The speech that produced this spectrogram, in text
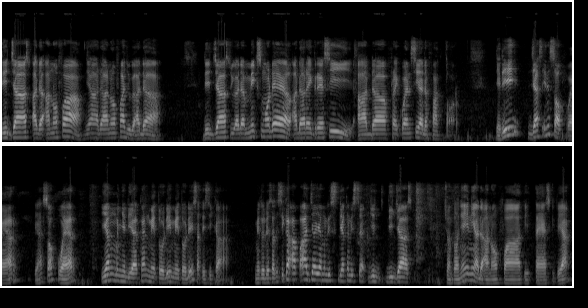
Di JASP ada ANOVA. Ya, ada ANOVA juga ada. Di JASP juga ada mix model, ada regresi, ada frekuensi, ada faktor. Jadi, JASP ini software, ya, software yang menyediakan metode-metode statistika. Metode statistika apa aja yang disediakan di, di? Contohnya ini ada ANOVA, t-test gitu ya.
